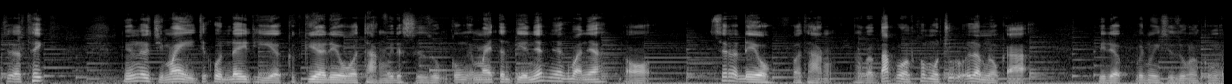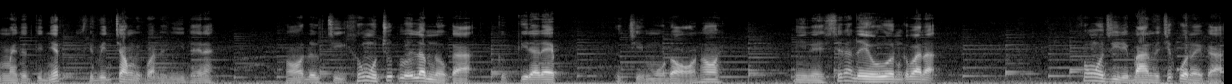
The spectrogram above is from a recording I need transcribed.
Rất là thích. Những nơi chỉ may chiếc quần đây thì à, cực kỳ đều và thẳng vì được sử dụng công nghệ may tân tiến nhất nha các bạn nha. Đó, rất là đều và thẳng thẳng tắp luôn, không một chút lỗi lầm nào cả. Vì được, bên mình sử dụng là công nghệ may tân tiến nhất. Phía bên trong thì các bạn được nhìn thấy này. Nó được chỉ không một chút lỗi lầm nào cả, cực kỳ là đẹp. Được chỉ màu đỏ thôi. Nhìn này rất là đều luôn các bạn ạ. Không có gì để bàn về chiếc quần này cả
